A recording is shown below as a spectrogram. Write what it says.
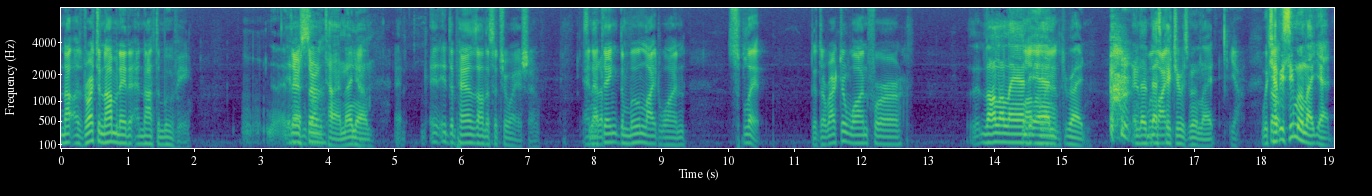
not, a director nominated and not the movie? it happens all the time. I know. It, it depends on the situation, and not I a- think the Moonlight one split. The director won for La La Land La La and right, and the Best Picture was Moonlight. yeah. Which So- have you seen Moonlight yet?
